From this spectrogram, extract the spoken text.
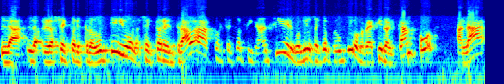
los sectores productivos, los sectores del trabajo, el sector financiero, cuando digo sector productivo me refiero al campo, a la,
